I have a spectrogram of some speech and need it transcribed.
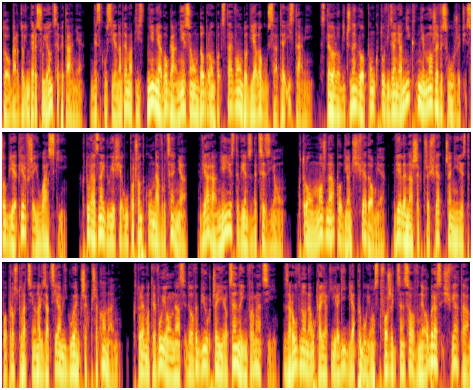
To bardzo interesujące pytanie. Dyskusje na temat istnienia Boga nie są dobrą podstawą do dialogu z ateistami. Z teologicznego punktu widzenia nikt nie może wysłużyć sobie pierwszej łaski, która znajduje się u początku nawrócenia. Wiara nie jest więc decyzją, którą można podjąć świadomie. Wiele naszych przeświadczeń jest po prostu racjonalizacjami głębszych przekonań, które motywują nas do wybiórczej oceny informacji. Zarówno nauka jak i religia próbują stworzyć sensowny obraz świata,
